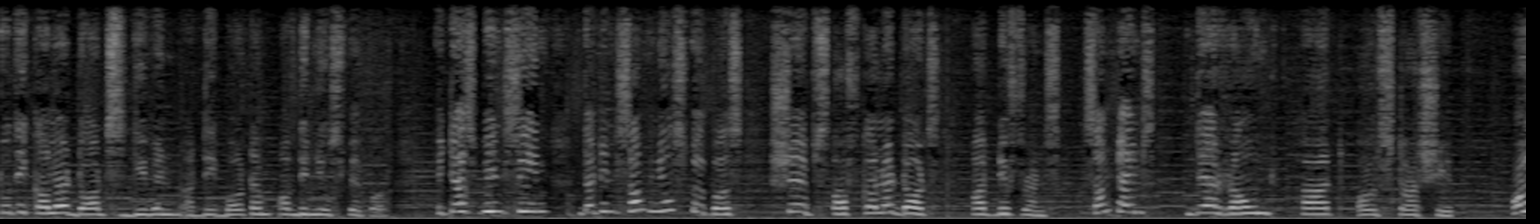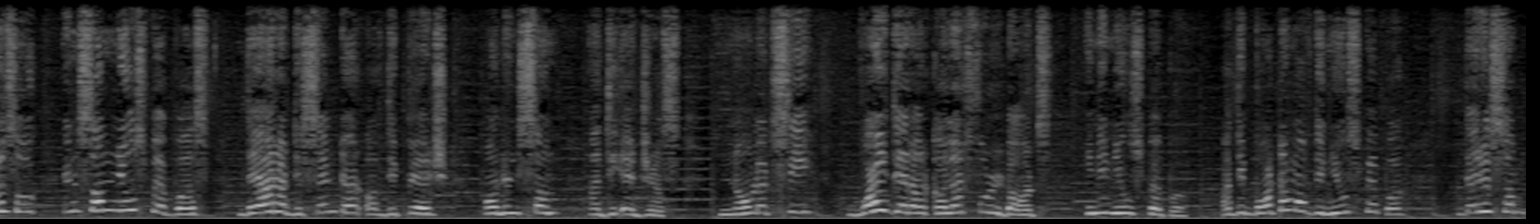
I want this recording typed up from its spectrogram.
to the color dots given at the bottom of the newspaper. It has been seen that in some newspapers, shapes of color dots are different. Sometimes they are round, heart, or star shape. Also, in some newspapers, they are at the center of the page or in some at the edges. Now let's see why there are colorful dots in the newspaper. At the bottom of the newspaper, there is some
